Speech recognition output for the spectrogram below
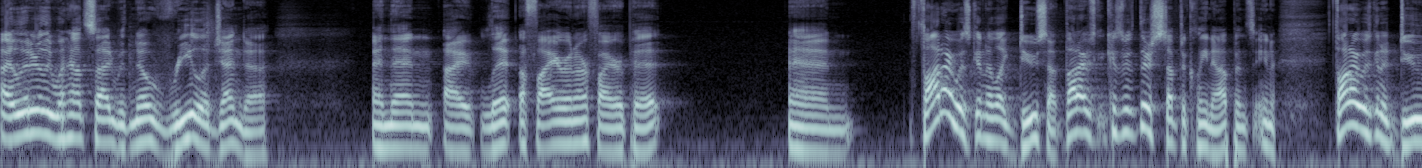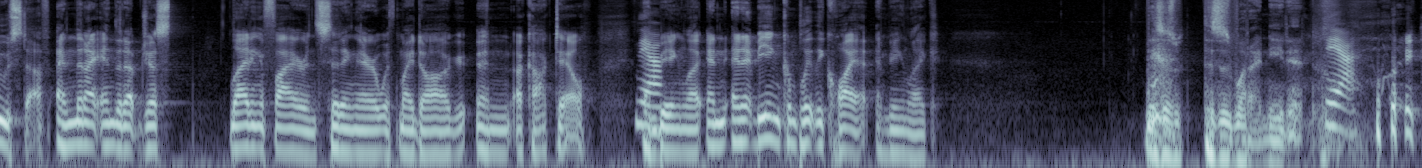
I literally went outside with no real agenda and then I lit a fire in our fire pit and thought I was gonna like do something. Thought I was because there's stuff to clean up and you know thought I was gonna do stuff and then I ended up just lighting a fire and sitting there with my dog and a cocktail Yeah. and being like and and it being completely quiet and being like this is this is what I needed. yeah. Like,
